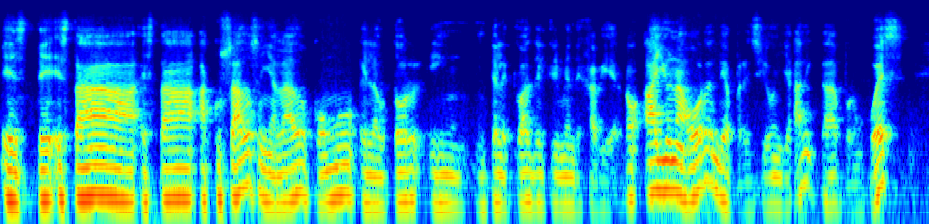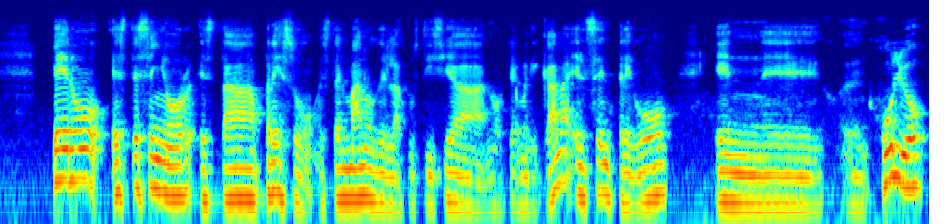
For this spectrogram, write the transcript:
este, está, está acusado, señalado como el autor intelectual del crimen de Javier. ¿no? Hay una orden de aprehensión ya dictada por un juez, pero este señor está preso, está en manos de la justicia norteamericana. Él se entregó en, eh, julio,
